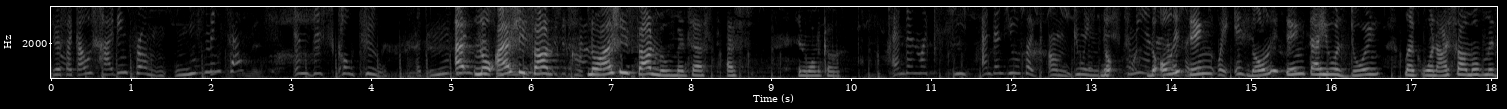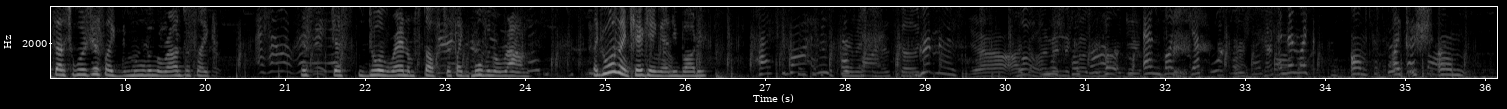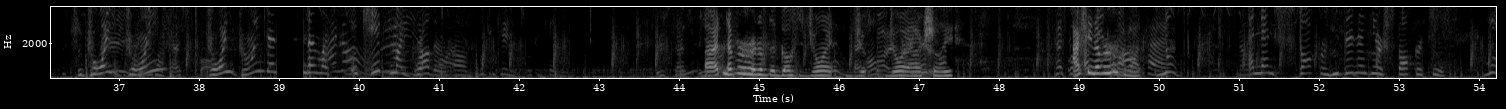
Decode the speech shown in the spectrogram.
Because like I was hiding from movement tests in this code too. Like I no, I actually found no. I actually found movement test as in one code. And then like he and then he was like um doing The- this to me. And the I only was like, thing- Wait, is The only thing that he was doing, like when I saw movement test, he was just like moving around, just like just just doing random stuff, just like moving around. Like he wasn't kicking anybody. Grimace in this code. Grimace! Yeah, I, Whoa. I'm in the code behind you. and like guess what? There's And then like um like sh- um Joy joined Joy joined and then like it kicked my brother. Who's test B? I'd never heard of the ghost joy, jo- joy actually. Actually never heard of that. No. And then Stalker, you didn't hear Stalker too.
